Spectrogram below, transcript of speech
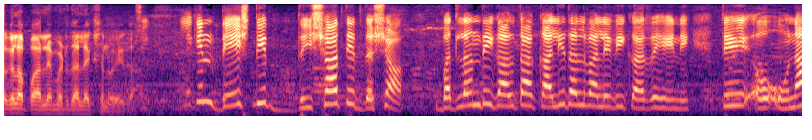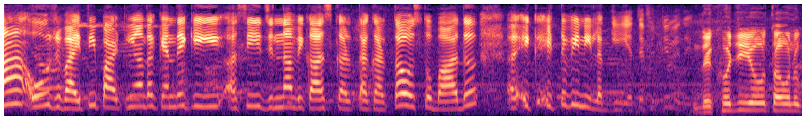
ਅਗਲਾ ਪਾਰਲੀਮੈਂਟ ਦਾ ਇਲੈਕਸ਼ਨ ਹੋਏਗਾ। ਲੇਕਿਨ ਦੇਸ਼ ਦੀ ਦਿਸ਼ਾ ਤੇ ਦਸ਼ਾ ਬਦਲਣ ਦੀ ਗੱਲ ਤਾਂ ਅਕਾਲੀ ਦਲ ਵਾਲੇ ਵੀ ਕਰ ਰਹੇ ਨੇ। ਤੇ ਉਹਨਾਂ, ਉਹ ਰਵਾਇਤੀ ਪਾਰਟੀਆਂ ਦਾ ਕਹਿੰਦੇ ਕਿ ਅਸੀਂ ਜਿੰਨਾ ਵਿਕਾਸ ਕਰਤਾ ਕਰਤਾ, ਉਸ ਤੋਂ ਬਾਅਦ ਇੱਕ ਇੱਟ ਵੀ ਨਹੀਂ ਲੱਗੀ ਹੈ ਤੇ ਫਿਰ ਕਿਵੇਂ ਦੇ ਦੇਖੋ ਜੀ, ਉਹ ਤਾਂ ਉਹਨੂੰ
